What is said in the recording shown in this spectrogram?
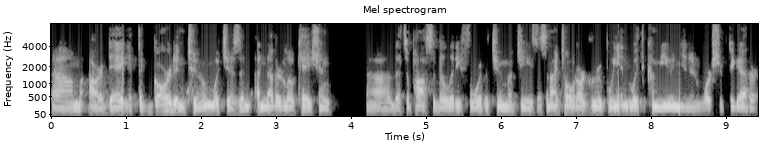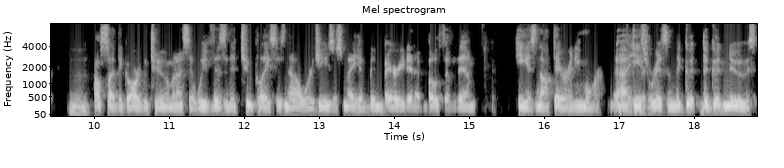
um, our day at the Garden Tomb, which is an, another location uh, that's a possibility for the tomb of Jesus. And I told our group we end with communion and worship together mm. outside the garden tomb. And I said, we visited two places now where Jesus may have been buried. And at both of them, he is not there anymore. Uh, he's risen. The good, the good news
